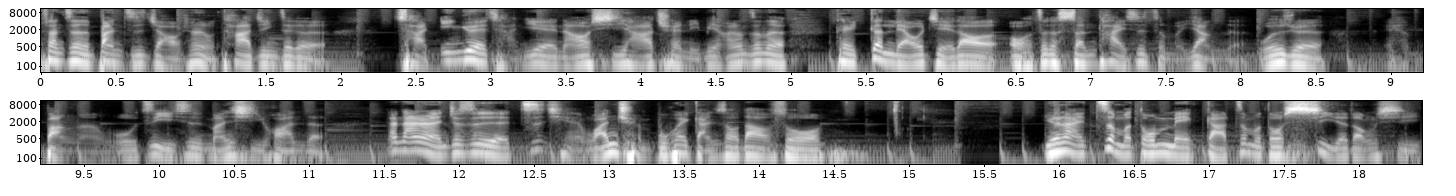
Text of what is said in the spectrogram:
算真的半只脚，好像有踏进这个产音乐产业，然后嘻哈圈里面，好像真的可以更了解到哦这个生态是怎么样的。我就觉得哎很棒啊，我自己是蛮喜欢的。那当然，就是之前完全不会感受到说，原来这么多 mega 这么多细的东西，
